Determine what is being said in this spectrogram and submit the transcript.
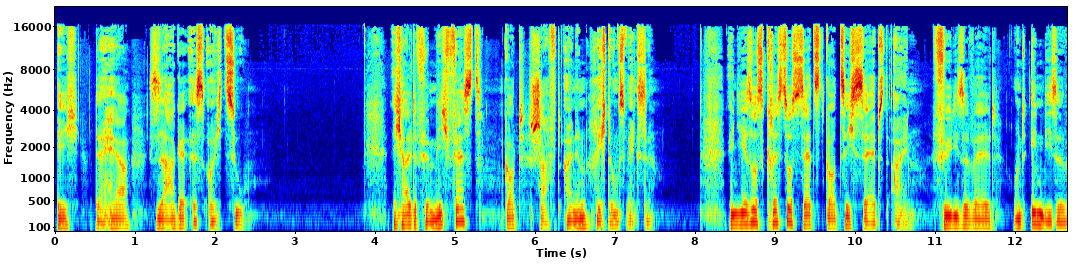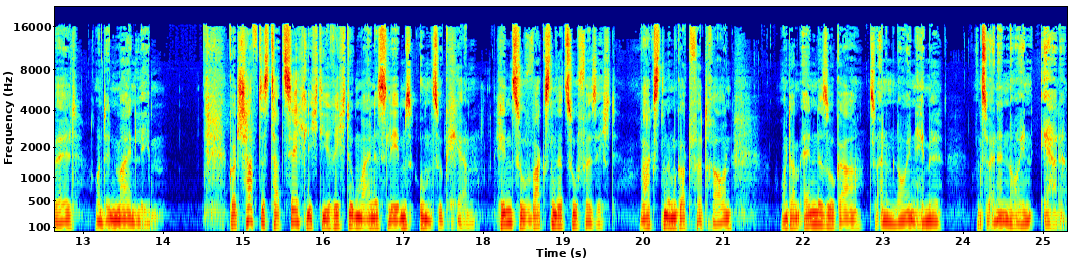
Ich, der Herr, sage es euch zu. Ich halte für mich fest, Gott schafft einen Richtungswechsel. In Jesus Christus setzt Gott sich selbst ein, für diese Welt und in diese Welt und in mein Leben. Gott schafft es tatsächlich, die Richtung meines Lebens umzukehren, hin zu wachsender Zuversicht, wachsendem Gottvertrauen und am Ende sogar zu einem neuen Himmel und zu einer neuen Erde.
